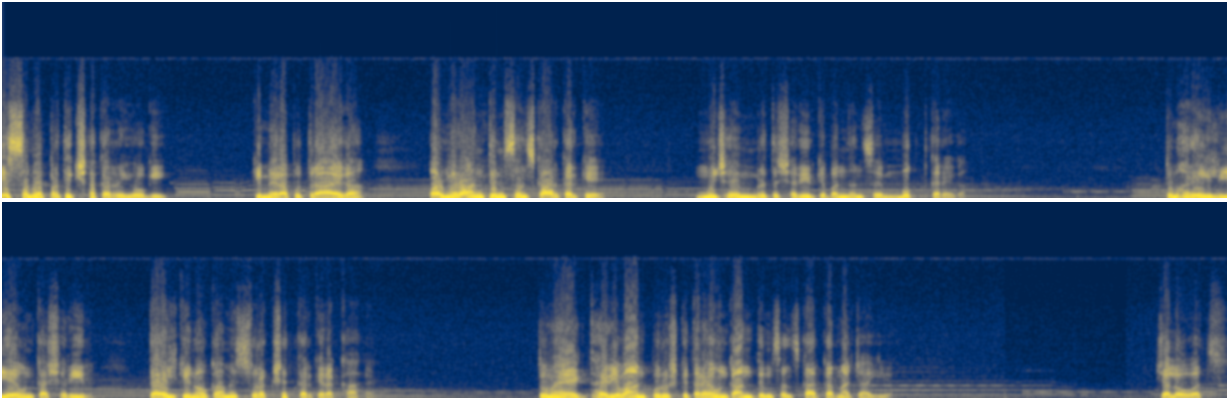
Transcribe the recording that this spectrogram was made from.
इस समय प्रतीक्षा कर रही होगी कि मेरा पुत्र आएगा और मेरा अंतिम संस्कार करके मुझे मृत शरीर के बंधन से मुक्त करेगा। तुम्हारे ही लिए उनका शरीर तैल की नौका में सुरक्षित करके रखा है। तुम्हें एक धैर्यवान पुरुष की तरह उनका अंतिम संस्कार करना चाहिए। चलो वत्स,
